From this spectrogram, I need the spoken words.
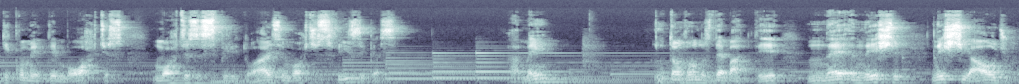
de cometer mortes, mortes espirituais e mortes físicas. Amém? Então vamos debater neste, neste áudio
